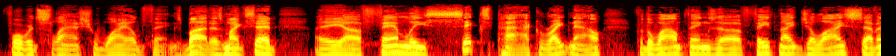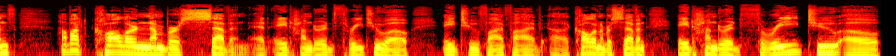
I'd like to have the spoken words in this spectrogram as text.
forward slash wild things. But as Mike said, a uh, family six pack right now for the Wild Things uh, Faith Night, July 7th. How about caller number seven at 800 320 8255? Uh, Caller number seven, 800 320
